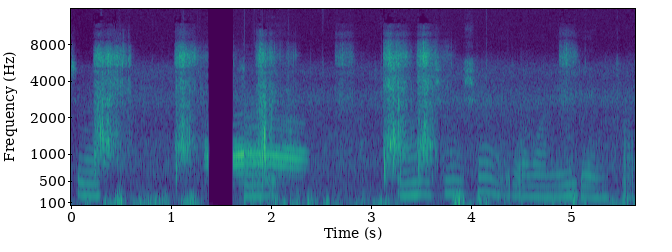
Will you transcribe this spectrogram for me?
ใช่ไหมใช่ใช่ใช่ประมาณนี้เลยนะครับ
